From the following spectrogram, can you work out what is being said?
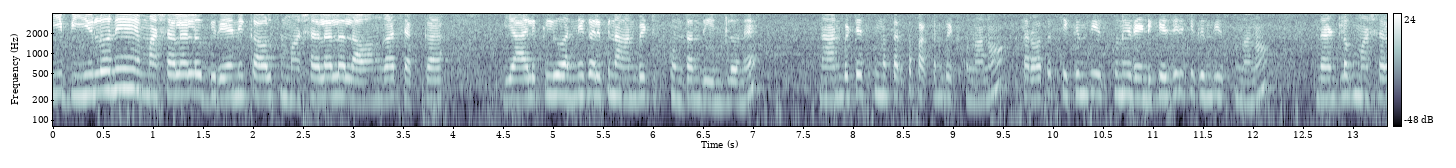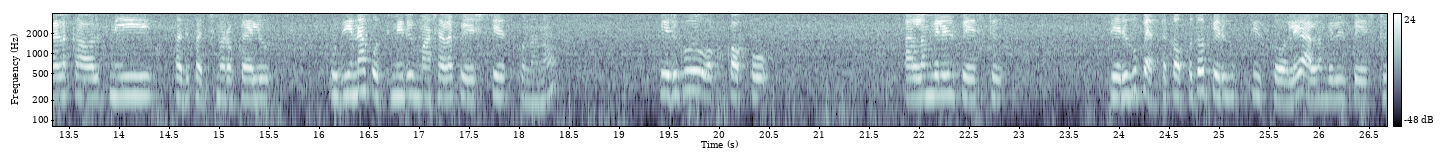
ఈ బియ్యంలోనే మసాలాలు బిర్యానీకి కావాల్సిన మసాలాలు లవంగా చెక్క యాలకులు అన్నీ కలిపి నానబెట్టేసుకుంటాను దీంట్లోనే. నానబెట్టేసుకున్న తర్వాత పక్కన పెట్టుకున్నాను. తర్వాత చికెన్ తీసుకుని రెండు కేజీలు చికెన్ తీసుకున్నాను. దాంట్లోకి మసాలాలకు కావాల్సినవి పది పచ్చిమిరపకాయలు పుదీనా కొత్తిమీర మసాలా పేస్ట్ చేసుకున్నాను. పెరుగు ఒక కప్పు అల్లం వెల్లుల్లి పేస్ట్. పెరుగు పెద్ద కప్పుతో పెరుగు తీసుకోవాలి అల్లం వెల్లుల్లి పేస్ట్.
